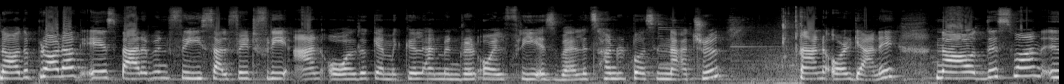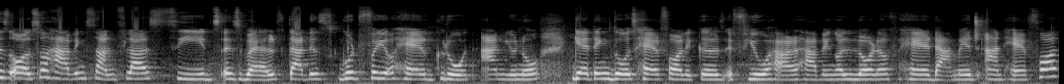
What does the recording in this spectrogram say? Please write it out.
Now the product is paraben free sulfate free and all the chemical and mineral oil free as well. It's 100% natural and organic. Now this one is also having sunflower seeds as well. That is good for your hair growth and you know getting those hair follicles. If you are having a lot of hair damage and hair fall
